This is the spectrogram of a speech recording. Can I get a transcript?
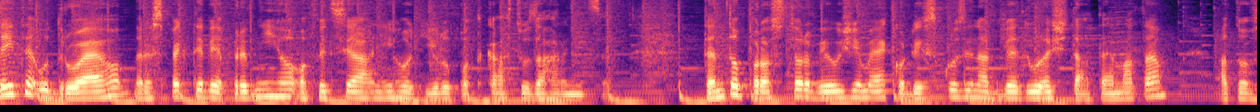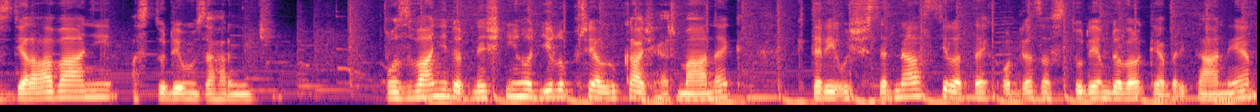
Vítejte u druhého, respektive prvního oficiálního dílu podcastu Zahranice. Tento prostor využijeme jako diskuzi na dvě důležitá témata, a to vzdělávání a studium v zahraničí. Pozvání do dnešního dílu přijal Lukáš Heřmánek, který už v 17 letech odjel za studiem do Velké Británie,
